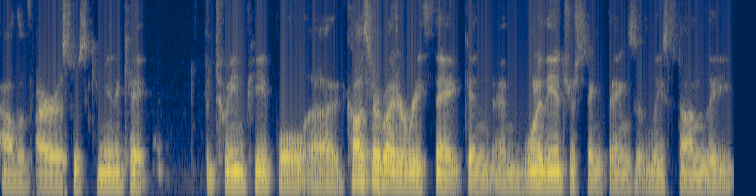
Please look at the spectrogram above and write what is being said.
how the virus was communicate between people uh, caused everybody to rethink. And and one of the interesting things, at least on the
